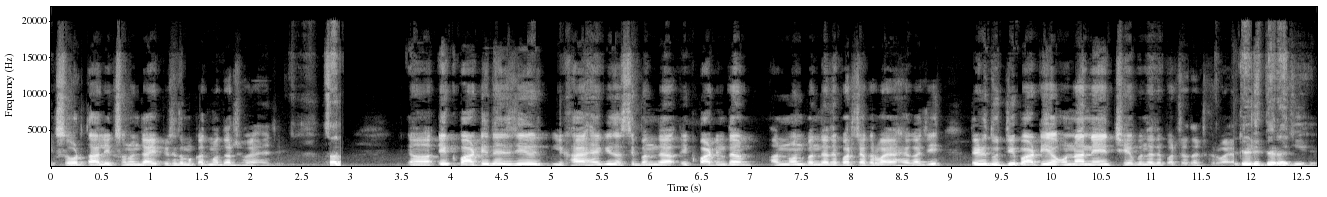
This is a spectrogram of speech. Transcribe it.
148 149 ਆਈਪੀਸੀ ਦਾ ਮੁਕੱਦਮਾ ਦਰਜ ਹੋਇਆ ਹੈ ਜੀ। ਇੱਕ ਪਾਰਟੀ ਨੇ ਜੀ ਲਿਖਾਇਆ ਹੈ ਕਿ ਅਸੀਂ ਬੰਦਾ ਇੱਕ ਪਾਰਟੀ ਨੇ ਤਾਂ ਅਨਨੋਨ ਬੰਦਿਆਂ ਤੇ ਪਰਚਾ ਕਰਵਾਇਆ ਹੈਗਾ ਜੀ ਤੇ ਜਿਹੜੀ ਦੂਜੀ ਪਾਰਟੀ ਹੈ ਉਹਨਾਂ ਨੇ 6 ਬੰਦਿਆਂ ਤੇ ਪਰਚਾ ਦਰਜ ਕਰਵਾਇਆ। ਕਿਹੜੀ ਧਿਰ ਹੈ ਜੀ ਇਹ?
